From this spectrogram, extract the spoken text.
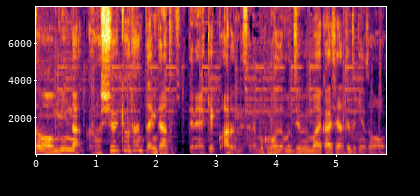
そのみんなこの宗教団体みたいな時ってね結構あるんですよね僕も自分前会社やってる時にその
